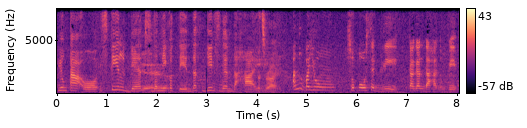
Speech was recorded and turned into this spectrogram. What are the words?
yung tao still gets the Yeah. nicotine that gives them the high. That's right. Ano ba yung supposedly kagandahan ng vape?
